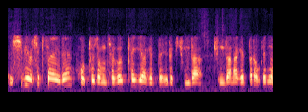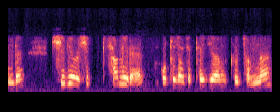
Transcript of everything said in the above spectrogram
12월 14일에 고투 정책을 폐기하겠다 이렇게 중단 중단하겠다라고 했는데 12월 13일에 고투 정책 폐지한 그 전날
